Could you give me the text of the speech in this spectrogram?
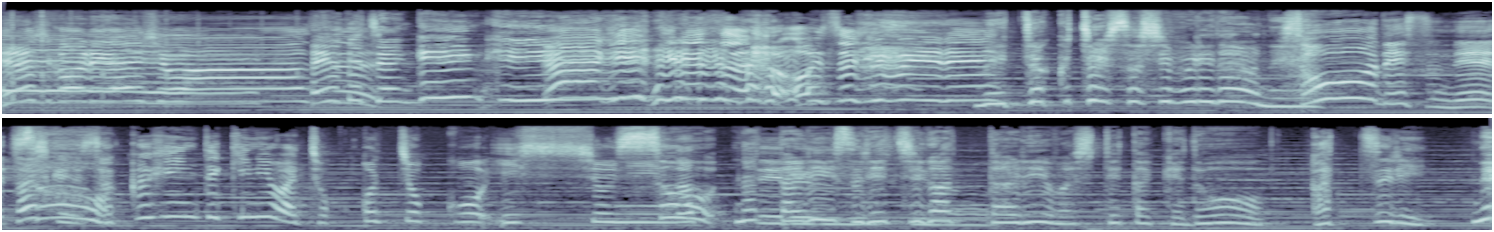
よろしくお願いします。あやかちゃん元気。元気です。お久しぶりです。めちゃくちゃ久しぶりだよね。そう。ですね確かに作品的にはちょこちょこ一緒になってるんですなったりすれ違ったりはしてたけどがっつり。ね。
